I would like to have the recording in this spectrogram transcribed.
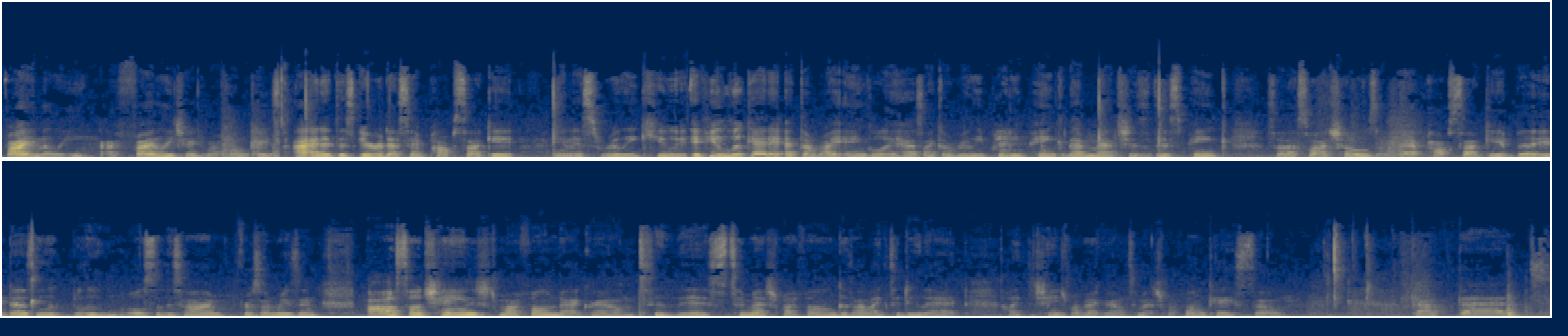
Finally I finally changed my phone case. I added this iridescent pop socket and it's really cute. If you look at it at the right angle it has like a really pretty pink that matches this pink. So that's why I chose that pop socket but it does look blue most of the time for some reason. I also changed my phone background to this to match my phone because I like to do that. I like to change my background to match my phone case so got that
